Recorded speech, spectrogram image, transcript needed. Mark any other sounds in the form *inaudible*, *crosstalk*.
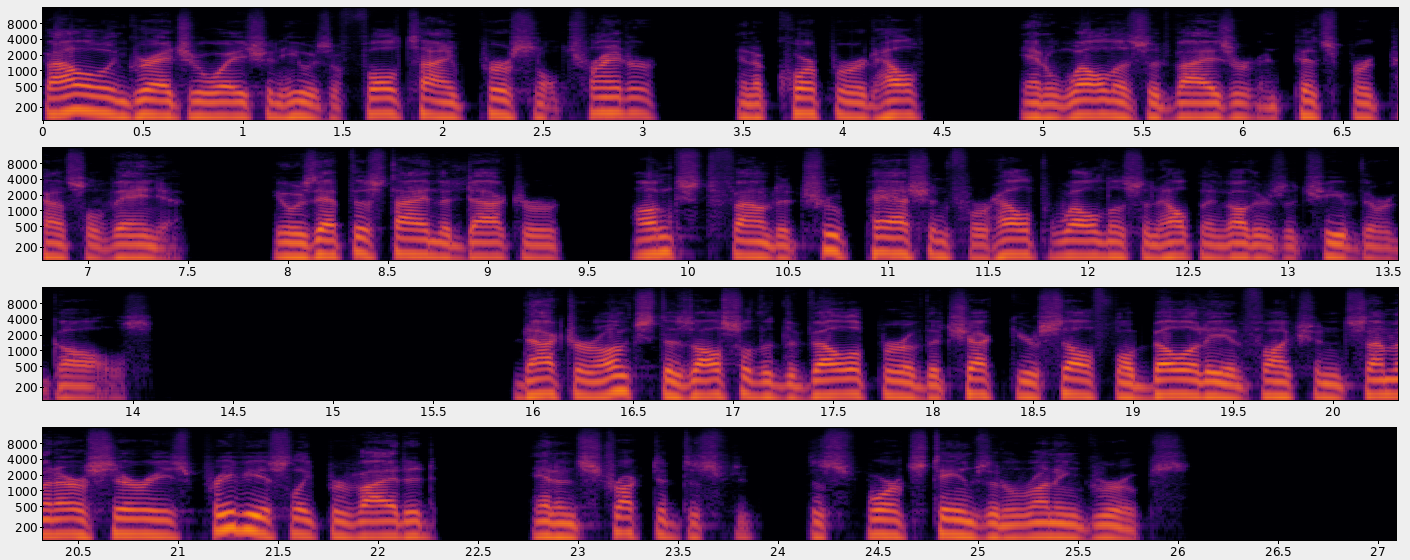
Following graduation, he was a full time personal trainer and a corporate health and wellness advisor in Pittsburgh, Pennsylvania. It was at this time that Dr. Aunkst found a true passion for health, wellness, and helping others achieve their goals. Dr. Aunkst is also the developer of the Check Yourself Mobility and Function seminar series, previously provided and instructed to, to sports teams and running groups.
